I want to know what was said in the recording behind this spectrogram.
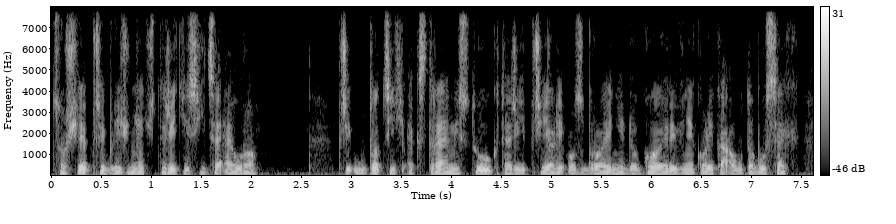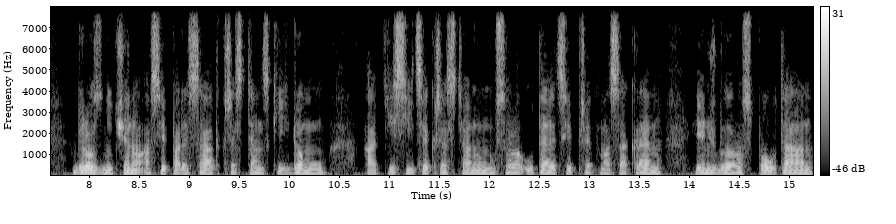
což je přibližně 4 tisíce euro. Při útocích extrémistů, kteří přijeli ozbrojeni do Gojry v několika autobusech, bylo zničeno asi 50 křesťanských domů a tisíce křesťanů muselo utéci před masakrem, jenž byl rozpoután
